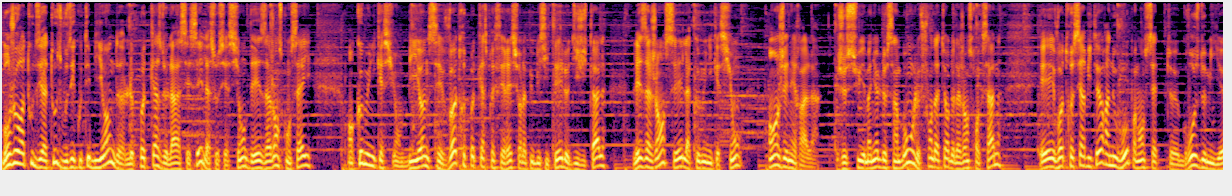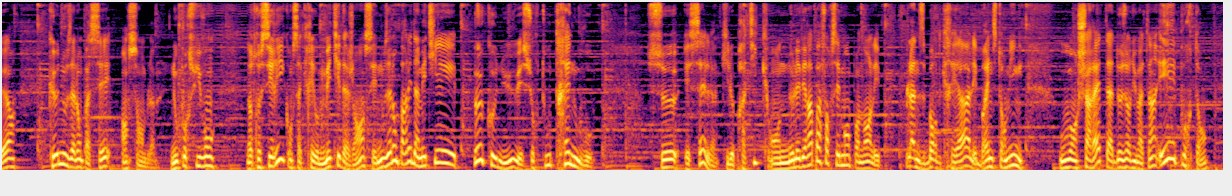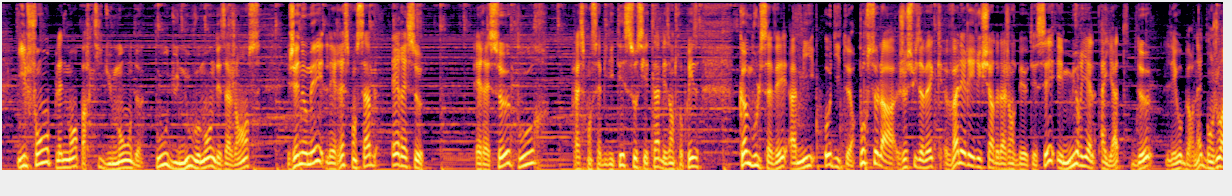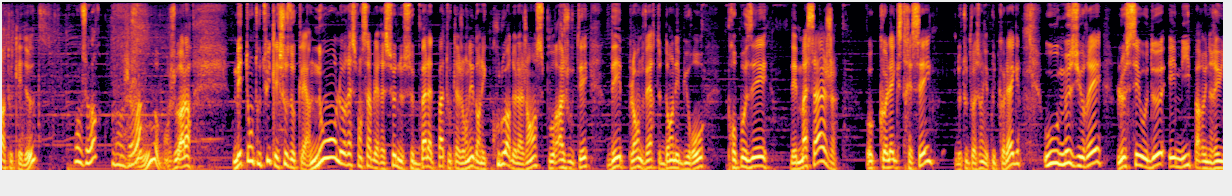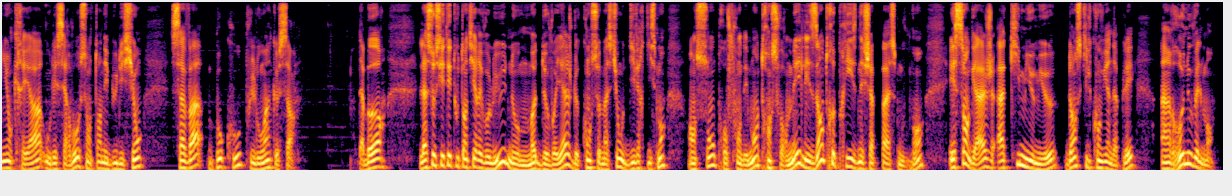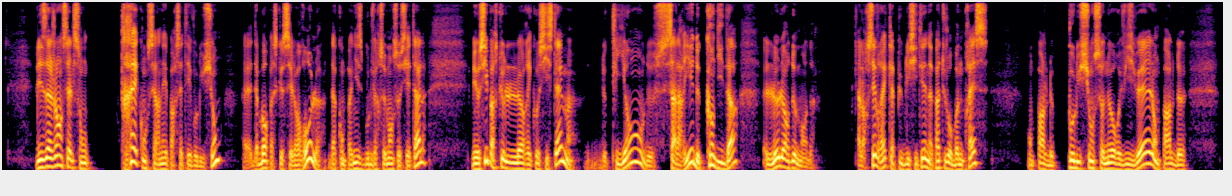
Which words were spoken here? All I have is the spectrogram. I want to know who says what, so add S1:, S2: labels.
S1: Bonjour à toutes et à tous, vous écoutez Beyond, le podcast de l'AACC, l'association des agences conseils en communication. Beyond, c'est votre podcast préféré sur la publicité, le digital, les agences et la communication en général. Je suis Emmanuel de Saint-Bon, le fondateur de l'agence Roxane, et votre serviteur à nouveau pendant cette grosse demi-heure que nous allons passer ensemble. Nous poursuivons notre série consacrée au métier d'agence et nous allons parler d'un métier peu connu et surtout très nouveau. Ceux et celles qui le pratiquent, on ne les verra pas forcément pendant les board créa, les brainstorming ou en charrette à 2h du matin, et pourtant, ils font pleinement partie du monde ou du nouveau monde des agences. J'ai nommé les responsables RSE. RSE pour responsabilité sociétale des entreprises, comme vous le savez, amis auditeurs. Pour cela, je suis avec Valérie Richard de l'agence BETC et Muriel Hayat de Léo Burnett. Bonjour à toutes les deux.
S2: Bonjour.
S1: Bonjour. Bonjour, Alors, mettons tout de suite les choses au clair. Non, le responsable RSE ne se balade pas toute la journée dans les couloirs de l'agence pour ajouter des plantes vertes dans les bureaux, proposer des massages aux collègues stressés, de toute façon il n'y a plus de collègues, ou mesurer le CO2 émis par une réunion créa où les cerveaux sont en ébullition. Ça va beaucoup plus loin que ça. D'abord, la société tout entière évolue, nos modes de voyage, de consommation ou de divertissement en sont profondément transformés. Les entreprises n'échappent pas à ce mouvement et s'engagent à qui mieux mieux dans ce qu'il convient d'appeler un renouvellement. Les agences, elles, sont très concernées par cette évolution, euh, d'abord parce que c'est leur rôle d'accompagner ce bouleversement sociétal, mais aussi parce que leur écosystème de clients, de salariés, de candidats le leur demande. Alors c'est vrai que la publicité n'a pas toujours bonne presse, on parle de pollution sonore et visuelle, on parle de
